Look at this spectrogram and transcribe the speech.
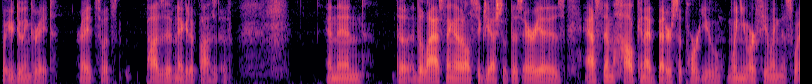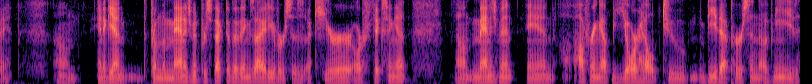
but you're doing great, right? So it's positive, negative, positive. And then the the last thing that I'll suggest with this area is ask them how can I better support you when you are feeling this way. Um, and again, from the management perspective of anxiety versus a cure or fixing it, um, management and offering up your help to be that person of need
